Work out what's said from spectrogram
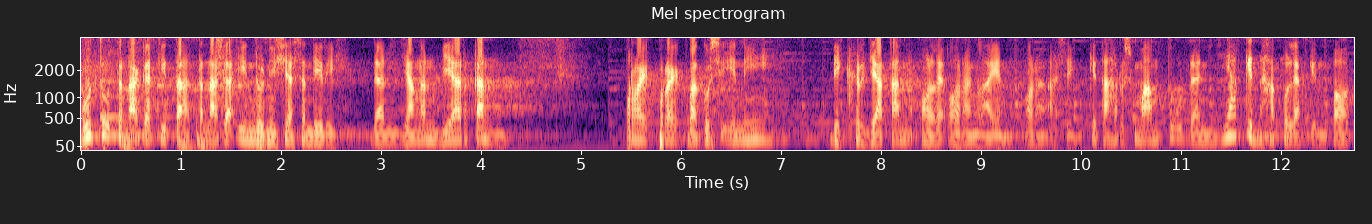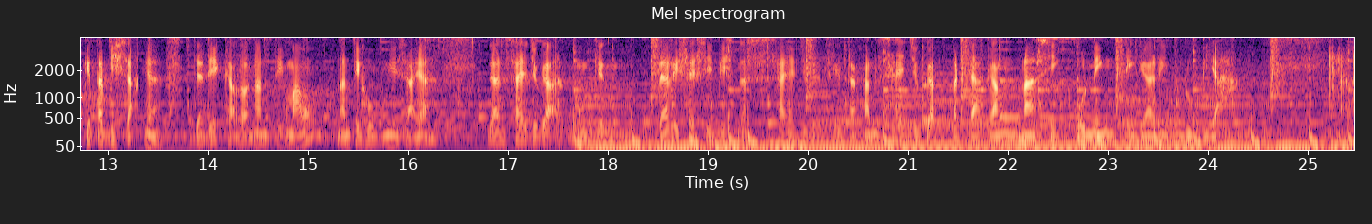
butuh tenaga kita, tenaga Indonesia sendiri. Dan jangan biarkan proyek-proyek bagus ini dikerjakan oleh orang lain, orang asing. Kita harus mampu dan yakin, aku yakin bahwa kita bisa. Ya. Jadi kalau nanti mau, nanti hubungi saya dan saya juga mungkin dari sesi bisnis saya juga ceritakan saya juga pedagang nasi kuning 3000 rupiah nah,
